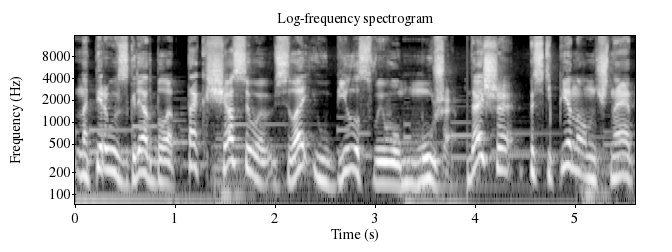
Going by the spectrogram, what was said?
на первый взгляд была так счастлива, взяла и убила своего мужа. Дальше постепенно он начинает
